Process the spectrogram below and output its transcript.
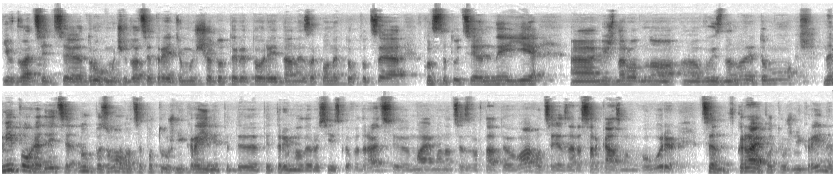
і в 22-му чи 23-му щодо території да незаконних. Тобто, ця конституція не є е, міжнародно е, визнаною. Тому, на мій погляд, дивіться, ну безумовно, це потужні країни під, підтримали Російську Федерацію. Маємо на це звертати увагу. Це я зараз сарказмом говорю. Це вкрай потужні країни,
